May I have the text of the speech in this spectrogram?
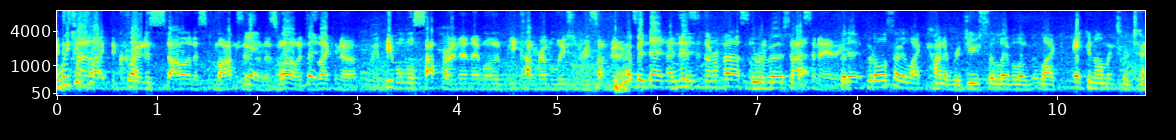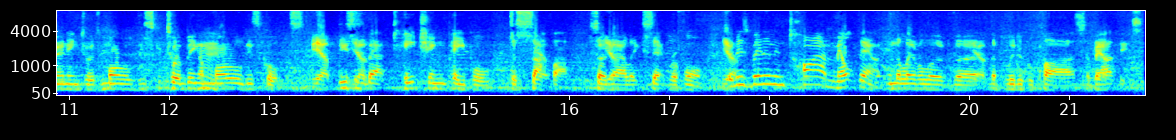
It's kind of like, the crudest Stalinist Marxism Yeah, as well, which but- is like you know people will suffer and then they will become revolutionary subjects. But that- and this is the reverse. The reverse of fascinating. But, it, but also like kind of reduce the level of like economics returning to its moral dis- to being a moral discourse. Hmm. Yep, This yep. is about teaching people to suffer so Yep. they'll accept reform. So Yep. there's been an entire meltdown in the level of the, Yep. the political class about this.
